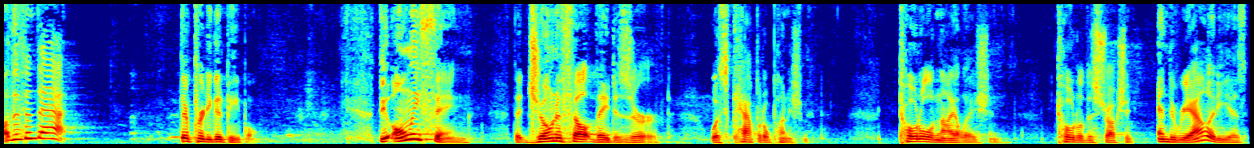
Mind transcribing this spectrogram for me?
Other than that, they're pretty good people. The only thing that Jonah felt they deserved was capital punishment, total annihilation, total destruction. And the reality is,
